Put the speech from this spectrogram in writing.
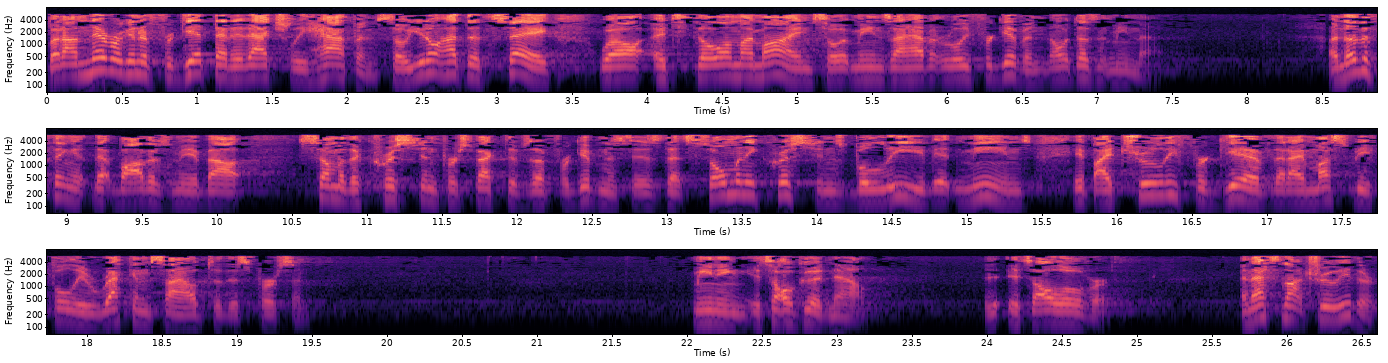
But I'm never going to forget that it actually happened. So you don't have to say, well, it's still on my mind, so it means I haven't really forgiven. No, it doesn't mean that. Another thing that bothers me about some of the Christian perspectives of forgiveness is that so many Christians believe it means if I truly forgive that I must be fully reconciled to this person. Meaning it's all good now. It's all over. And that's not true either.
